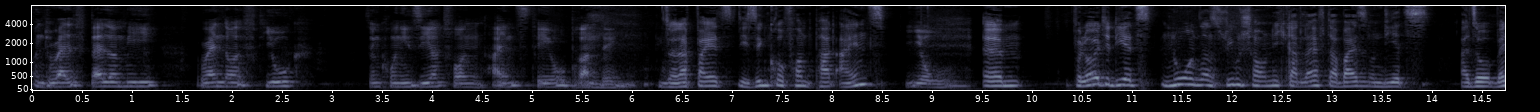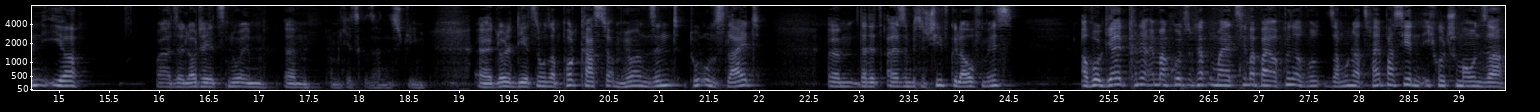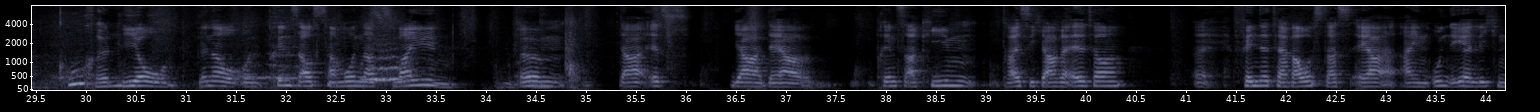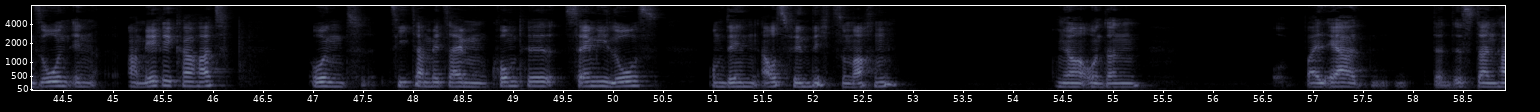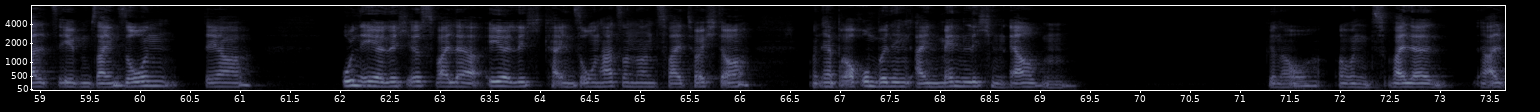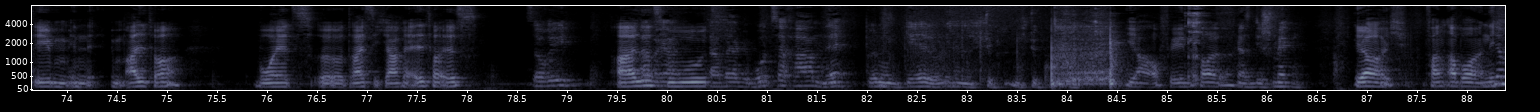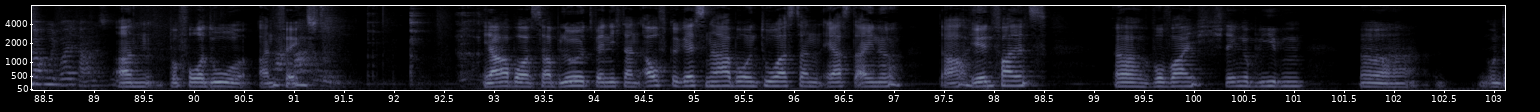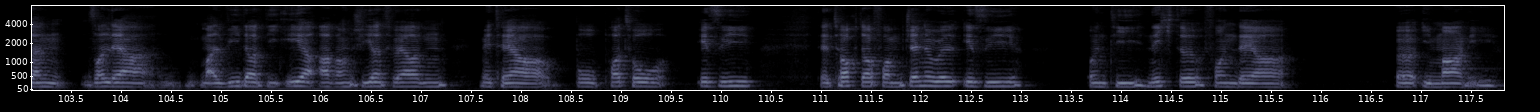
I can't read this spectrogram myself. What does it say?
und Ralph Bellamy, Randolph Duke synchronisiert von Heinz Theo Branding. So, das war jetzt die Synchro von Part 1. Jo. Ähm, für Leute, die jetzt nur unseren Stream schauen, nicht gerade live dabei sind und die jetzt, also wenn ihr, also Leute jetzt nur im, ähm, habe ich jetzt gesagt, im Stream, äh, Leute, die jetzt nur unseren Podcast am Hören sind, tut uns leid, ähm, dass jetzt alles ein bisschen schief gelaufen ist. Obwohl, Gerrit kann ja einmal kurz und knapp nochmal erzählen, was bei auf Samunda 2 passiert und ich hol schon mal unser Kuchen. Jo, genau. Und Prinz aus Zamunda 2, ähm, da ist ja der Prinz Akim, 30 Jahre älter, äh, findet heraus, dass er einen unehelichen Sohn in Amerika hat und zieht dann mit seinem Kumpel Sammy los, um den ausfindig zu machen. Ja, und dann, weil er, das ist dann halt eben sein Sohn, der unehelich ist, weil er ehelich keinen Sohn hat, sondern zwei Töchter. Und er braucht unbedingt einen männlichen Erben. Genau. Und weil er halt eben in, im Alter, wo er jetzt äh, 30 Jahre älter ist, Sorry. alles gut. Da wir ja Geburtstag haben, ne? Gönn und Gerrit und ich ein Stück, ein Stück Kuchen. Ja, auf jeden Fall. Also die schmecken. Ja, ich fange aber nicht ruhig weiter, an, bevor du anfängst. Ja, aber ist ja blöd, wenn ich dann aufgegessen habe und du hast dann erst eine da. Jedenfalls, äh, wo war ich stehen geblieben? Äh, und dann soll der mal wieder die Ehe arrangiert werden mit der Bopoto Izzy, der Tochter vom General Izzy und die Nichte von der äh, Imani.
